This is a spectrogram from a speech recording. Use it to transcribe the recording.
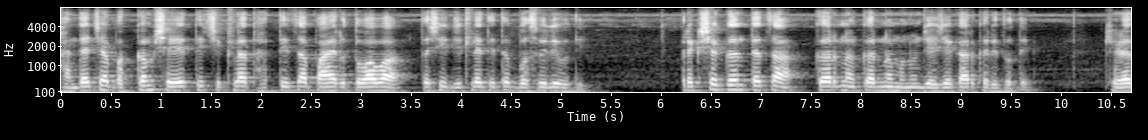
खांद्याच्या भक्कम शयेत चिखलात हत्तीचा पाय रुतवावा तशी जिथल्या तिथं बसवली होती. प्रेक्षकगण त्याचा कर्ण कर्ण म्हणून जय जयकार करीत होते. खेळत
